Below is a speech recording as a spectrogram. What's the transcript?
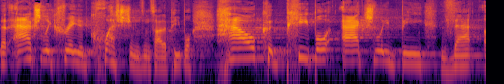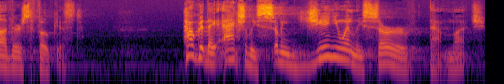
that actually created questions inside of people, how could people actually be that others focused? How could they actually, I mean, genuinely serve that much?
